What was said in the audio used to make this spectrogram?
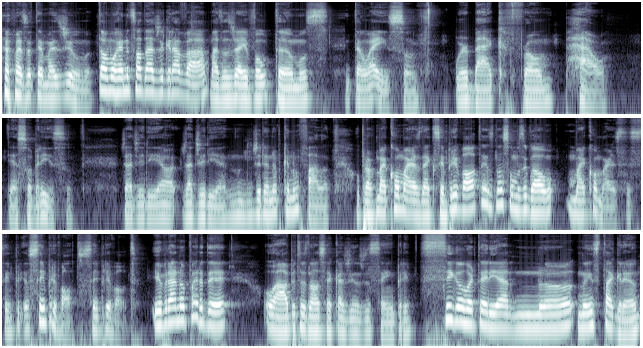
mas vai ter mais de uma. Tô morrendo de saudade de gravar, mas já aí voltamos. Então é isso. We're back from hell. E é sobre isso. Já diria, já diria, não diria não porque não fala. O próprio Michael Myers, né, que sempre volta, nós somos igual o Michael Myers. Sempre, eu sempre volto, sempre volto. E pra não perder o hábito dos nossos recadinhos de sempre, siga o Horteria no, no Instagram.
